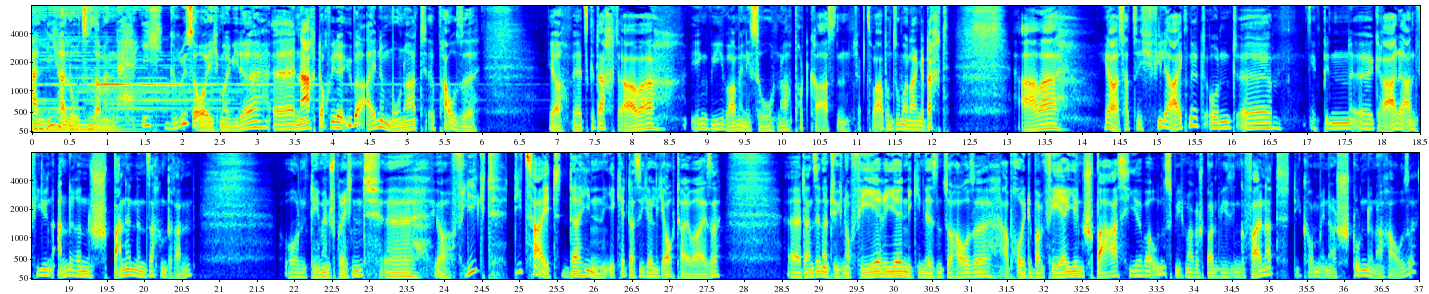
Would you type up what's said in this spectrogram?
Hallo zusammen. Ich grüße euch mal wieder äh, nach doch wieder über einem Monat äh, Pause. Ja, wer hätte es gedacht, aber irgendwie war mir nicht so nach Podcasten. Ich habe zwar ab und zu mal dran gedacht, aber ja, es hat sich viel ereignet und äh, ich bin äh, gerade an vielen anderen spannenden Sachen dran. Und dementsprechend, äh, ja, fliegt die Zeit dahin. Ihr kennt das sicherlich auch teilweise. Äh, dann sind natürlich noch Ferien. Die Kinder sind zu Hause. Ab heute beim Ferienspaß hier bei uns. Bin ich mal gespannt, wie es ihnen gefallen hat. Die kommen in einer Stunde nach Hause.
